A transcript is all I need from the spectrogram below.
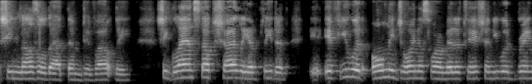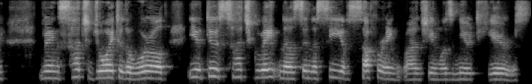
She nuzzled at them devoutly. She glanced up shyly and pleaded, If you would only join us for our meditation, you would bring, bring such joy to the world. You'd do such greatness in a sea of suffering. Ranshin was near tears.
